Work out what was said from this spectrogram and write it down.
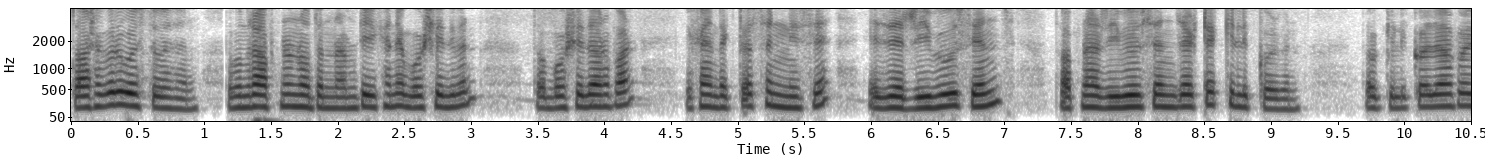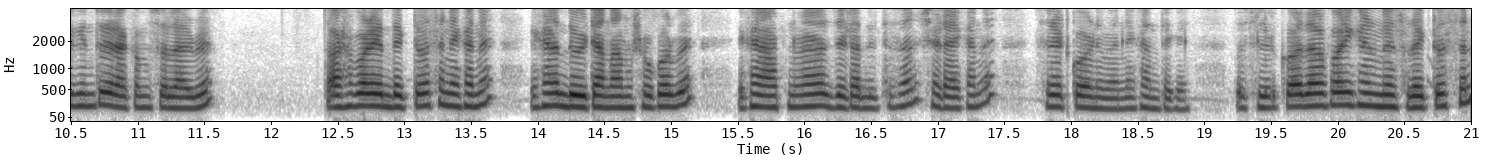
তো আশা করি বুঝতে পেরেছেন। তো বন্ধুরা, আপনার নতুন নামটি এখানে বসিয়ে দিবেন। তো বসিয়ে দেওয়ার পর এখানে দেখতে পাচ্ছেন নিচে এই যে রিভিউ সেন্স তো আপনার রিভিউ সেন্সে একটা ক্লিক করবেন। তো ক্লিক করে দেওয়ার পর কিন্তু এরকম চলে আসবে। তো আসার পরে দেখতে পাচ্ছেন এখানে এখানে দুইটা নাম শো করবে। এখানে আপনারা যেটা দিতে চান, সেটা এখানে সিলেক্ট করে নেবেন এখান থেকে। তো সিলেক্ট করে দেওয়ার পর এখানে দেখতে পাচ্ছেন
